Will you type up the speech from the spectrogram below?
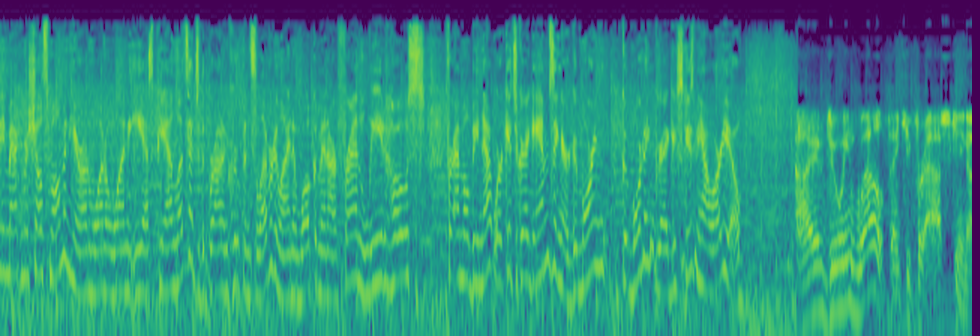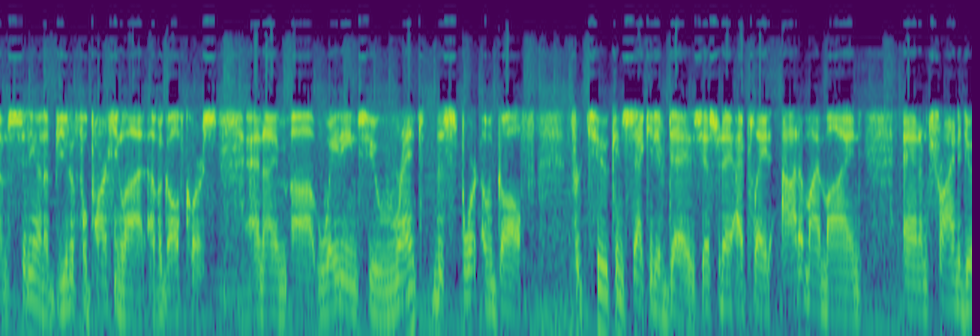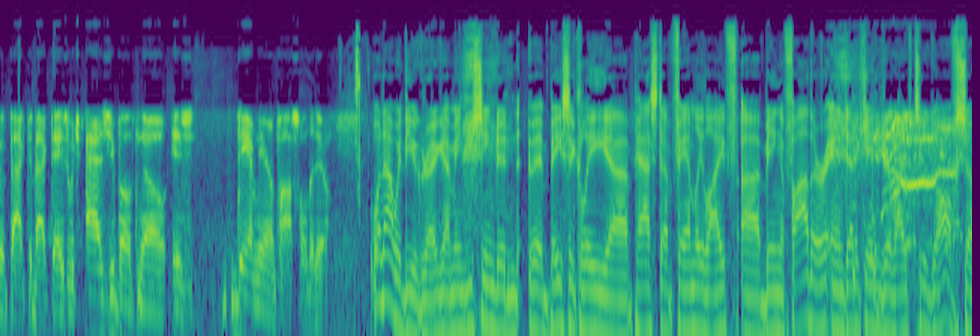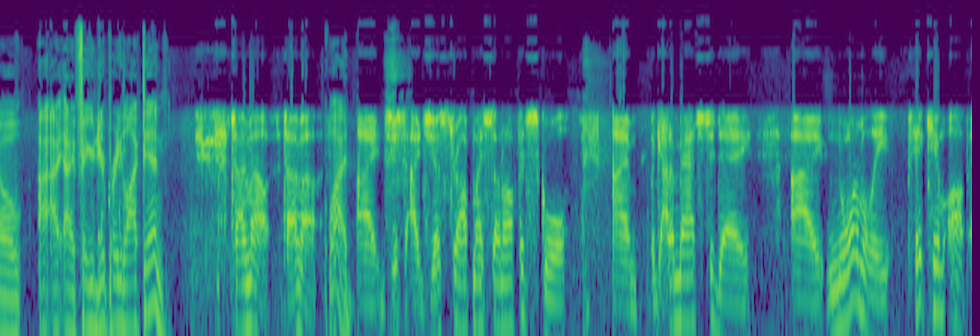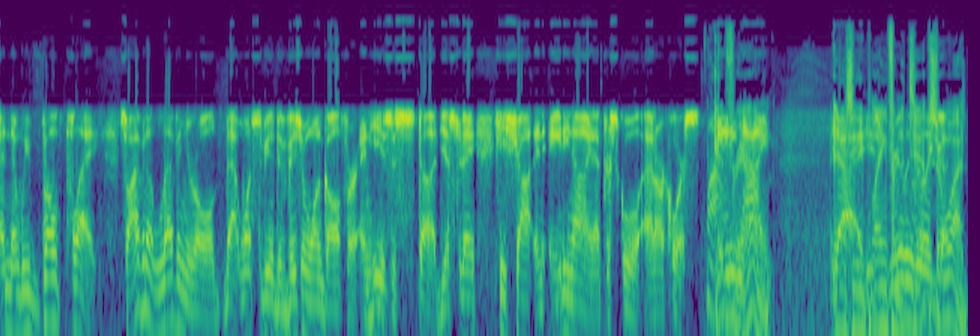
Danny Mac, Michelle Smallmon here on 101 ESPN. Let's head to the Brown and Crouppen Celebrity Line and welcome in our friend, lead host for MLB Network. It's Greg Amsinger. Good morning. Good morning, Greg. Excuse me. How are you? I am doing well. Thank you for asking. I'm sitting on a beautiful parking lot of a golf course, and I'm uh, waiting to rent the sport of golf for two consecutive days. Yesterday, I played out of my mind, and I'm trying to do it back to back days, which, as you both know, is damn near impossible to do. Well, not with you, Greg. I mean, you seem to uh, basically uh, passed up family life, uh, being a father, and dedicated your life to golf. So I, I figured you're pretty locked in. Time out. Time out. What? I just I just dropped my son off at school. I'm I got a match today. I normally pick him up and then we both play. So I have an 11 year old that wants to be a Division One golfer, and he's a stud. Yesterday he shot an 89 after school at our course. Wow. 89. Yeah, is he he's playing from really, the really or what?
